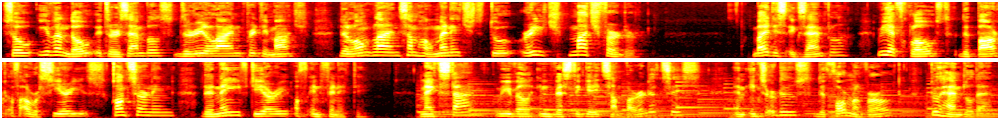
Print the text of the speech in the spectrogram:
So even though it resembles the real line pretty much, the long line somehow managed to reach much further. By this example, we have closed the part of our series concerning the naive theory of infinity. Next time, we will investigate some paradoxes and introduce the formal world to handle them.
